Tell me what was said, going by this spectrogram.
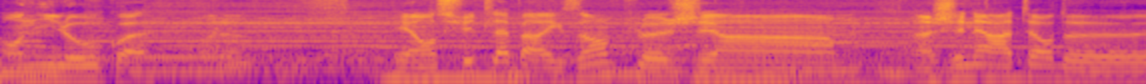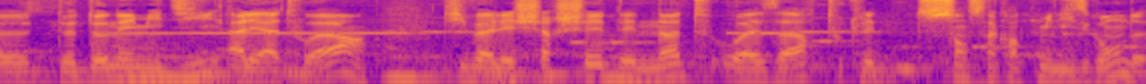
En îlot quoi. Voilà. Et ensuite, là, par exemple, j'ai un, un générateur de, de données MIDI aléatoire qui va aller chercher des notes au hasard toutes les 150 millisecondes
